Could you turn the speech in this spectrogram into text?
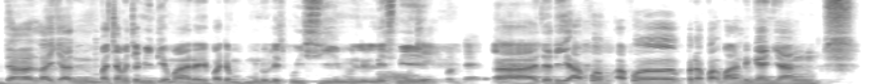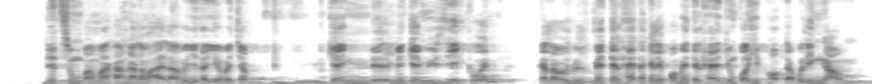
dah layan macam-macam medium lah daripada menulis puisi, menulis oh, ni. okay, that. Yeah. Ah, jadi apa apa pendapat bang dengan yang dia sumbang makam dalam art lah bagi saya macam geng geng muzik pun kalau metalhead akan lepak metalhead jumpa hip hop tak boleh ngam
